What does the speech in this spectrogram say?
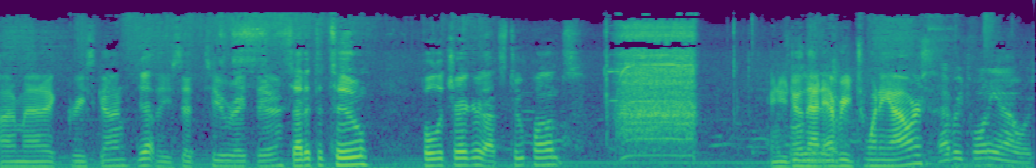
automatic grease gun? Yep. So you set two right there? Set it to two, pull the trigger, that's two pumps. And you're doing that every 20 hours? Every 20 hours.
